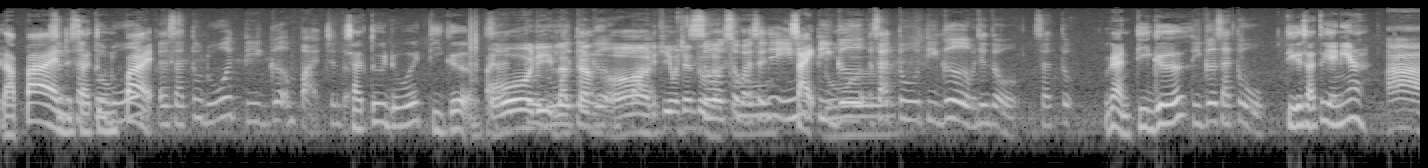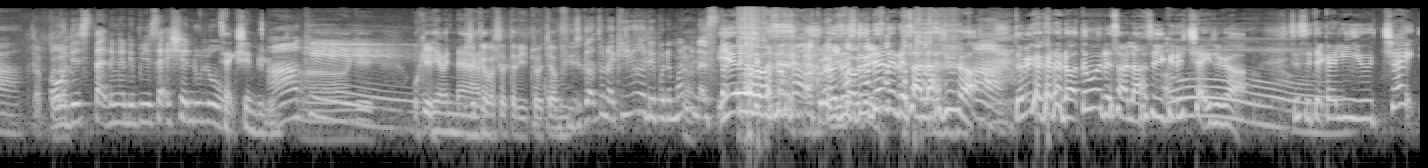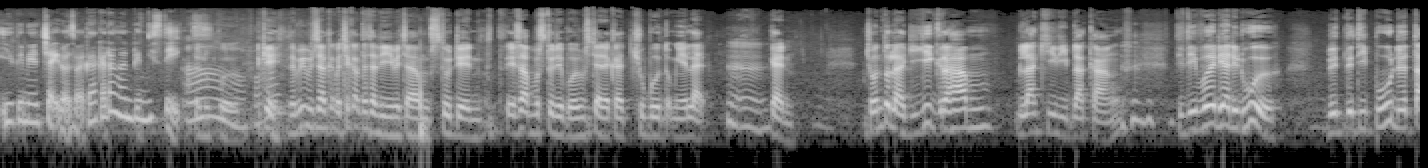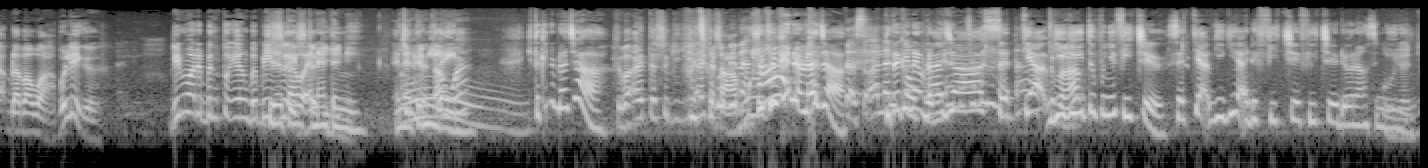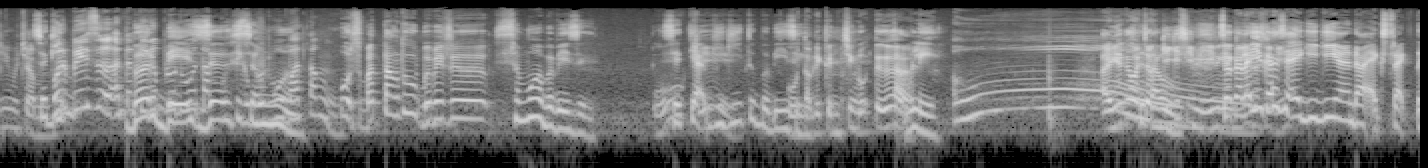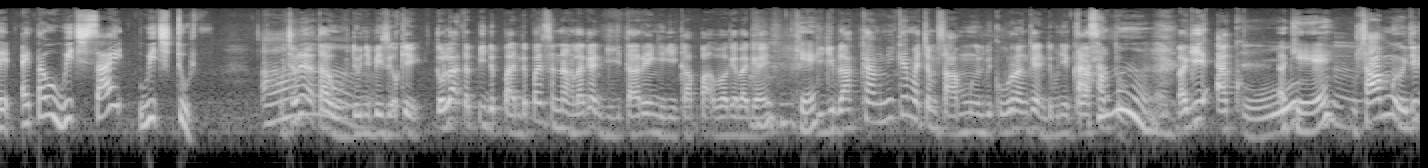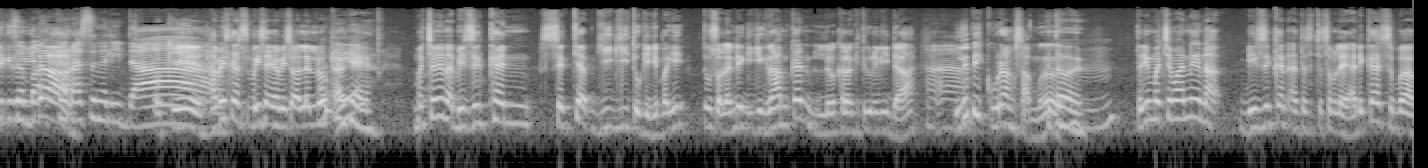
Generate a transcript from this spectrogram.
lapan, so, satu, satu, empat, dua, eh, satu, dua, tiga, empat. Macam tu. satu dua tiga empat. Oh, Satu, dia dua, belakang. tiga, Oh, empat. dia kira macam tu. So, Satu. so maksudnya ini Side. tiga, Dua. satu, tiga macam tu. Satu, Bukan tiga tiga, satu. tiga satu yang ni lah. Ah. Oh, dia start dengan dia punya section dulu. Section dulu. Ah, okay. Ah, okay. Okay, Ya, benar. cakap pasal tadi tu macam confused kat tu nak kira daripada mana nak start. Ya, yeah, masa, Aku student tadi. ada salah juga. Ah. Tapi kadang-kadang doktor pun ada salah. So, you kena check juga. Oh. So, setiap kali you check, you kena check doktor. Sebab kadang-kadang ada mistake. Ah, terlupa. faham. Okay, tapi bercakap, bercakap pasal tadi macam student, eh, siapa student pun mesti ada akan cuba untuk mengelat. Mm-mm. Kan? Contohlah gigi geraham lelaki di belakang, tiba-tiba dia ada dua. Dia, dia tipu, dia letak belah bawah. Boleh ke? Dia memang ada bentuk yang berbeza Kita tahu setiap anatomy. Anatomy lain. Kita kena belajar. Sebab I test gigi I macam sama. nak Kita kena belajar. Tak, soalan Kita kena belajar setiap tahu? gigi tu punya feature. Setiap gigi ada feature-feature dia orang Oh, sendiri. yang ni macam... So, Berbeza antara Berbeza 32 tak, 32 semua. batang. Oh, sebatang tu berbeza. Semua berbeza. Oh, Setiap gigi tu berbeza. Oh, tak boleh kencing doktor lah. Tak boleh. Oh. I ingatkan Kita macam tahu. gigi sini So kalau you kasi. I gigi yang dah extracted, I tahu which side, which tooth. Ah. Macam mana nak tahu dia punya beza? Okay, tolak tepi depan. Depan senang lah kan. Gigi taring, gigi kapak, berbagai-bagai. Okay. Gigi belakang ni kan macam sama lebih kurang kan. Dia punya Tak geraham sama. tu. Bagi aku, Okay. sama je dia kita Sebab lidah. kau rasa dengan lidah. Okay, habiskan bagi saya habis soalan dulu. Okay. Okay. Macam mana nak bezakan setiap gigi tu? Okay, bagi tu soalan dia gigi geraham kan kalau kita guna lidah Ha-ha. lebih kurang sama. Betul. Tapi macam mana nak bezakan antara satu sama lain? Adakah sebab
